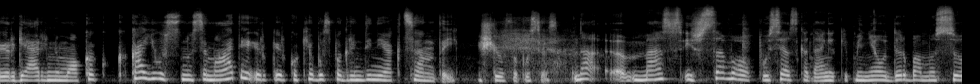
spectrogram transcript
ir gerinimo? Ką ką jūs nusimatę ir ir kokie bus pagrindiniai akcentai iš jūsų pusės? Na mes iš savo pusės kadangi kaip minėjau dirbam su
